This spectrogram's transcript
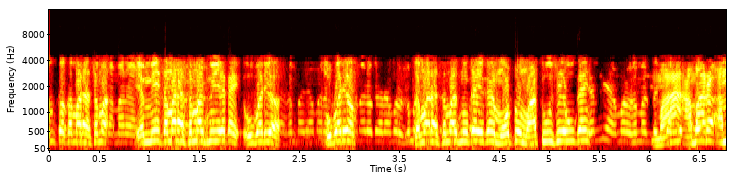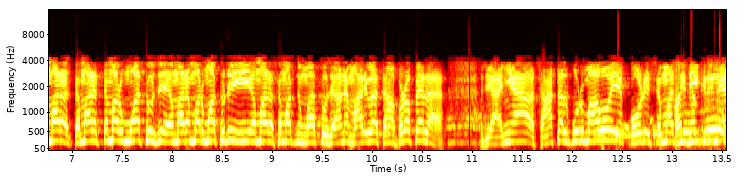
એમ તો તમારા સમાજ એમ તમારા સમાજનું એ કઈ ઉભર્યો ઉભર્યો તમારા સમાજનું કઈ કઈ મોટું માથું છે એવું કઈ? અમારો અમારા તમારે તમારું માથું છે અમારે અમારું માથું નહીં એ અમારા સમાજનું માથું છે. અને મારી વાત સાંભળો પહેલા. જે અહીંયા સાંતલપુરમાં આવો એ કોળી સમાજની દીકરીને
